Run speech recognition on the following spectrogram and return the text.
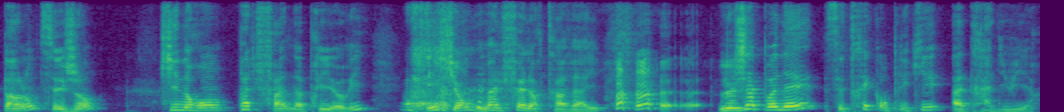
Parlons de ces gens qui n'auront pas de fans a priori et qui ont mal fait leur travail. Euh, le japonais, c'est très compliqué à traduire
